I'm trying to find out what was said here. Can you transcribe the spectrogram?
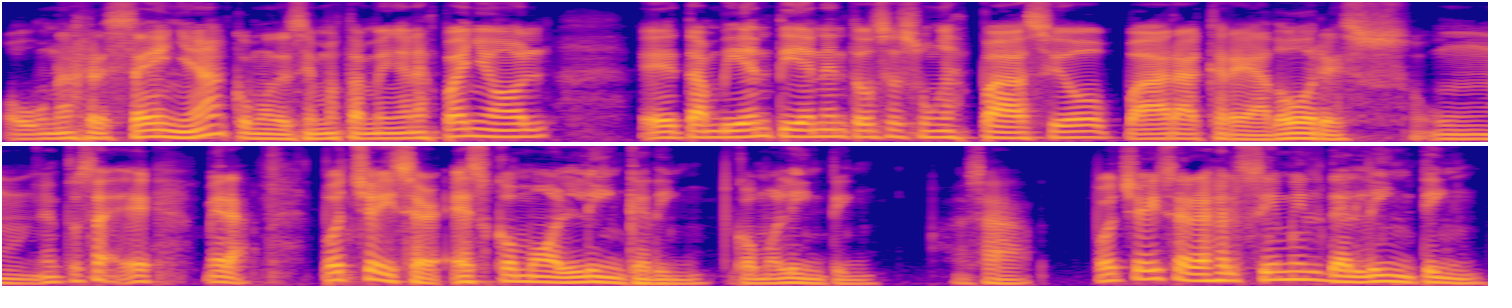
o una reseña, como decimos también en español. Eh, también tiene entonces un espacio para creadores. entonces, eh, mira, Podchaser es como LinkedIn, como LinkedIn. O sea, Podchaser es el símil de LinkedIn,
